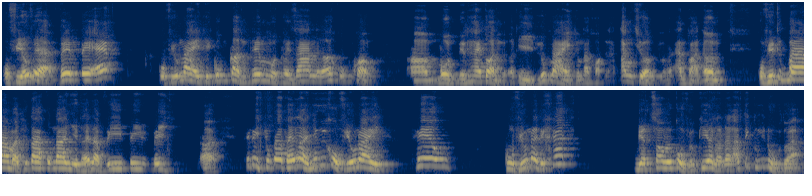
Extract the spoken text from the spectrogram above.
Cổ phiếu về VPS cổ phiếu này thì cũng cần thêm một thời gian nữa, cũng khoảng uh, một đến hai tuần nữa thì lúc này chúng ta gọi là tăng trưởng nó an toàn hơn. Cổ phiếu thứ ba mà chúng ta cũng đang nhìn thấy là VPB đấy. Thế thì chúng ta thấy là những cái cổ phiếu này theo cổ phiếu này thì khác biệt so với cổ phiếu kia là đã, đã tích lũy đủ rồi ạ.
